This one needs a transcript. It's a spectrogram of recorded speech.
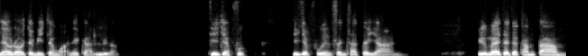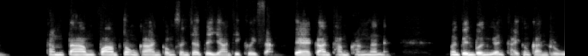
แล้วเราจะมีจังหวะในการเลือก ที่จะฝึกที่จะฝืนสัญชาตญาณหรือแม้จะจะทำตามทำตามความต้องการของสัญชาตญาณที่เคยสั่ง แต่การทำครั้งนั้นมันเป็นบนเงื่อนไขของการรู้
